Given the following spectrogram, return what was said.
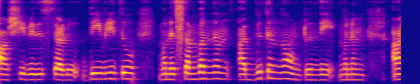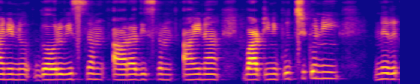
ఆశీర్వదిస్తాడు. దేవునితో మన సంబంధం అద్భుతంగా ఉంటుంది. మనం ఆయనను గౌరవిస్తాం ఆరాధిస్తాం. ఆయన వాటిని పుచ్చుకొని నిర్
